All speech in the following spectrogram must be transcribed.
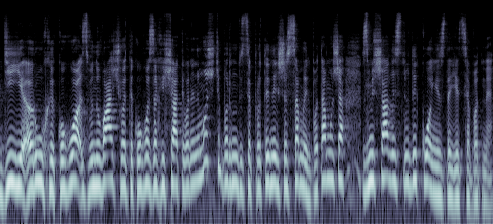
дії, рухи, кого звинувачувати, кого захищати. Вони не можуть обернутися проти них же самих, бо там уже змішались люди коні, здається, в одне.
